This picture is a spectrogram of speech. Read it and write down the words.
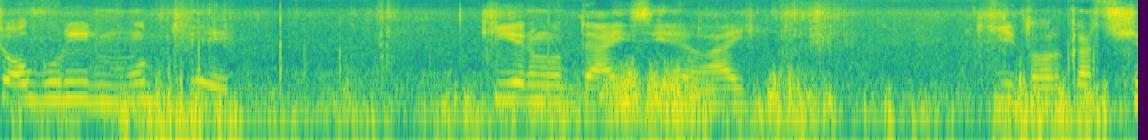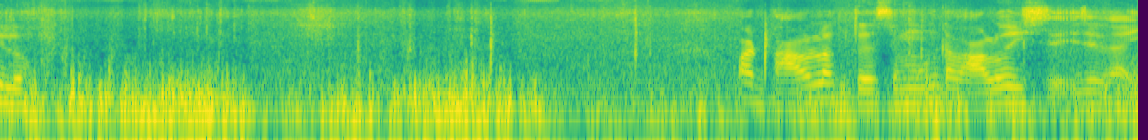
টগুরির মধ্যে কি এর মধ্যে আইসি রে ভাই? কি দরকার ছিল? বাট ভালো লাগতেছে, মনটা ভালো হয়েছে এই জায়গায়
